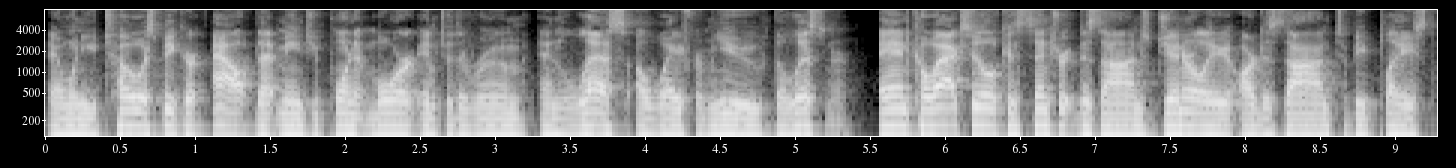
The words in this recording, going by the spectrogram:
And when you toe a speaker out, that means you point it more into the room and less away from you, the listener. And coaxial concentric designs generally are designed to be placed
